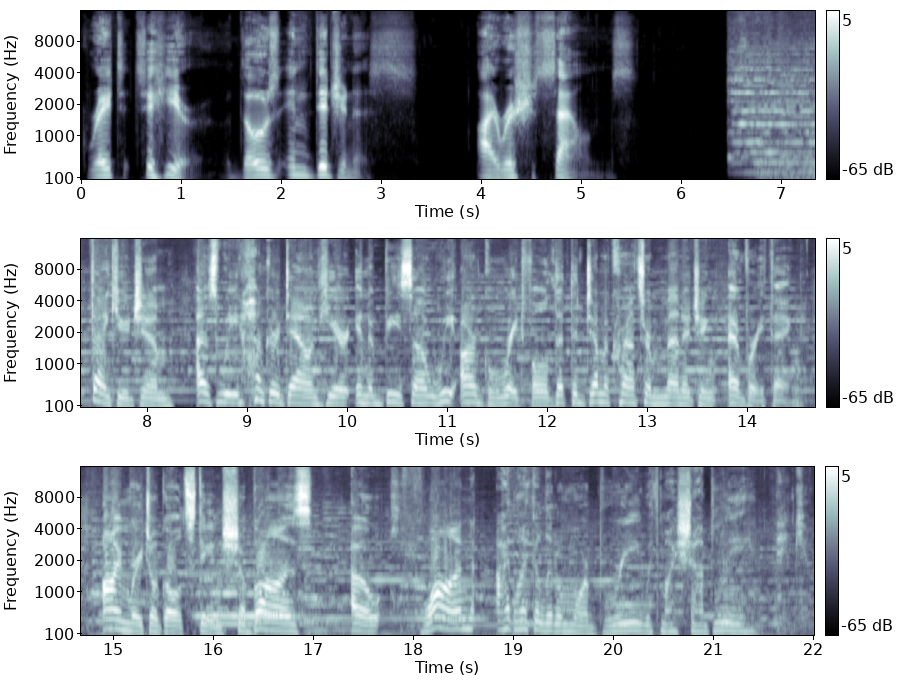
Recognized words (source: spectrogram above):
Great to hear those indigenous Irish sounds. Thank you, Jim. As we hunker down here in Ibiza, we are grateful that the Democrats are managing everything. I'm Rachel Goldstein Shabazz. Oh, Juan, I'd like a little more brie with my chablis. Thank you.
